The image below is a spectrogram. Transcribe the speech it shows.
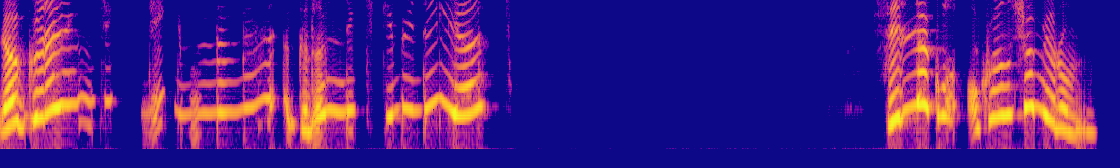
Ya Granny Granny gibi değil ya. Seninle ko- konuşamıyorum.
